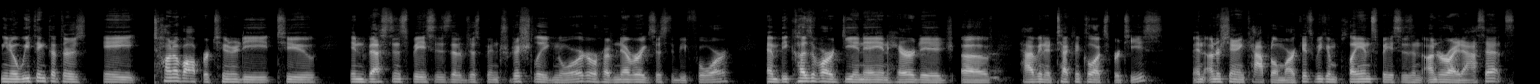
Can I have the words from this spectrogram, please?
You know, we think that there's a ton of opportunity to invest in spaces that have just been traditionally ignored or have never existed before. And because of our DNA and heritage of having a technical expertise, and understanding capital markets, we can play in spaces and underwrite assets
